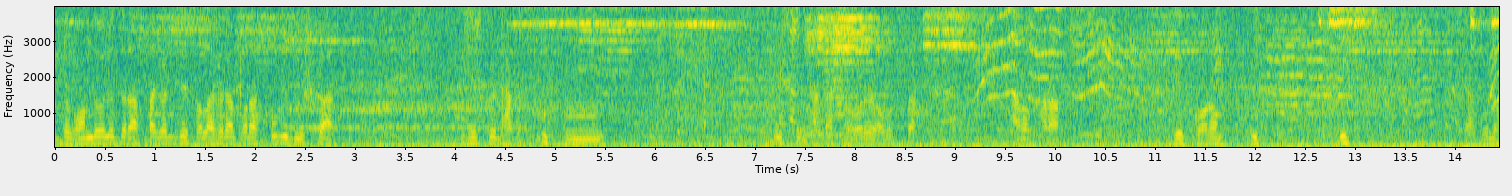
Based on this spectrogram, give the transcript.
এত গন্ধ হলে তো রাস্তাঘাট দিয়ে চলাফেরা করা খুবই দুষ্কার। বিশেষ করে ঢাকা হুম বিশেষ করে ঢাকা শহরের অবস্থা আরও খারাপ। যে গরম। অ্যাপোলো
